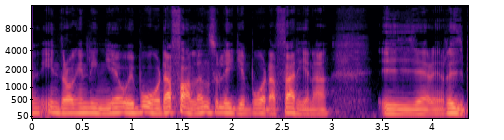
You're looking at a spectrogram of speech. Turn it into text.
Indragen linje och i båda fallen så ligger båda färgerna i eh,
